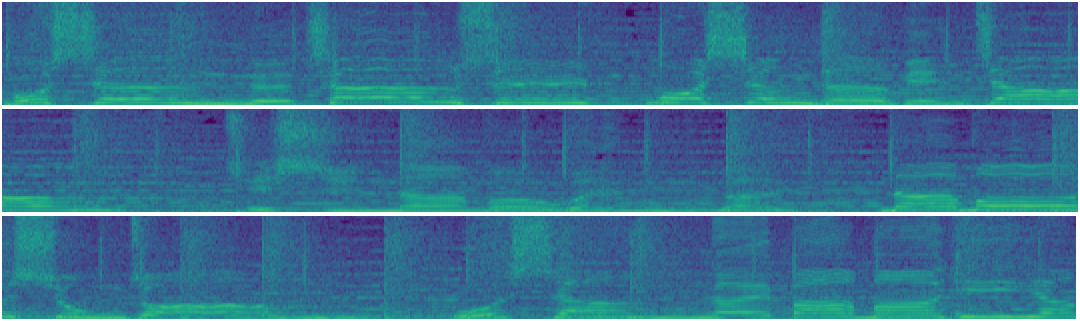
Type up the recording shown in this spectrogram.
陌生的城市，陌生的边疆，却是那么温暖，那么雄壮。我像爱爸妈一样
